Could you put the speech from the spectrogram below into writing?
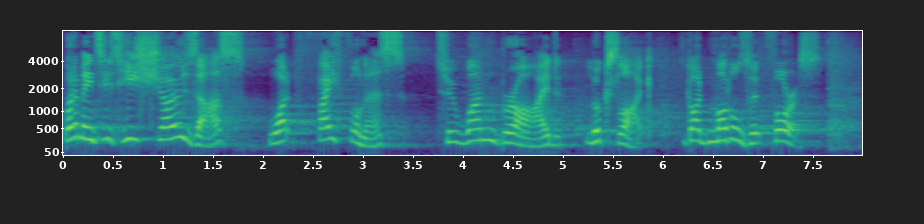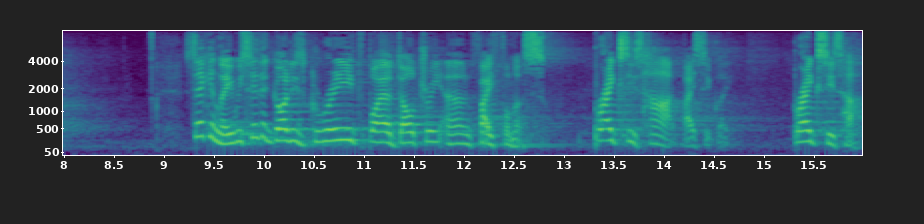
what it means is he shows us what faithfulness to one bride looks like. God models it for us. Secondly, we see that God is grieved by adultery and unfaithfulness. Breaks his heart, basically. Breaks his heart.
